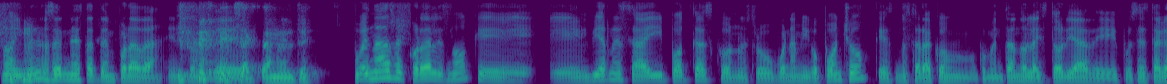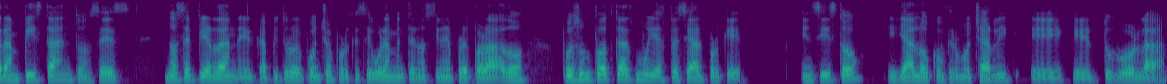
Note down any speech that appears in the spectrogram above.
No, y menos en esta temporada. Entonces, Exactamente. Pues nada, recordarles, ¿no? Que el viernes hay podcast con nuestro buen amigo Poncho, que nos estará comentando la historia de pues esta gran pista. Entonces, no se pierdan el capítulo de Poncho porque seguramente nos tiene preparado pues un podcast muy especial porque, insisto, y ya lo confirmó Charlie, eh, que tuvo la,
